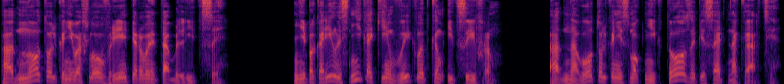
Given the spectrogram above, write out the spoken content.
Одно только не вошло в реперовые таблицы. Не покорилось никаким выкладкам и цифрам. Одного только не смог никто записать на карте.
